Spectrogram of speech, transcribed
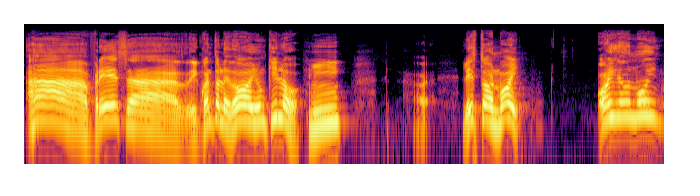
Ah, fresas. ¿Y cuánto le doy? ¿Un kilo? Sí. A ver. Listo, don Moy. Oiga, don Moy,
